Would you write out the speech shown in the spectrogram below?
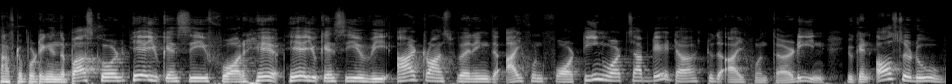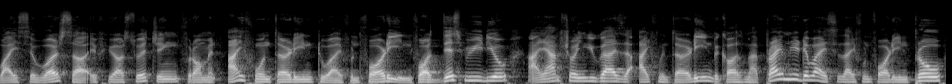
After putting in the passcode, here you can see for here, here you can see we are transferring the iPhone 14 WhatsApp data to the iPhone 13. You can also do vice versa if you are switching from an iPhone 13 to iPhone 14. For this video, I am showing you guys the iPhone 13 because my primary device is iPhone 14 Pro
